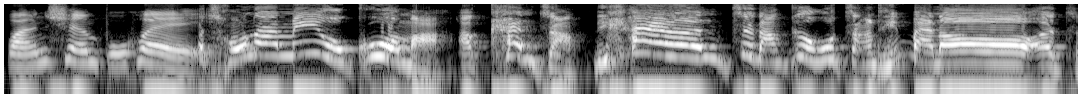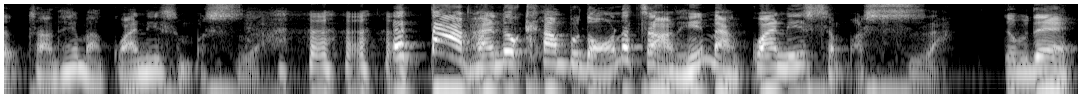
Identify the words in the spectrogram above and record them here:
完全不会，从来没有过嘛！啊，看涨，你看这档个股涨停板哦，啊，涨涨停板关你什么事啊？那大盘都看不懂，那涨停板关你什么事啊？对不对？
